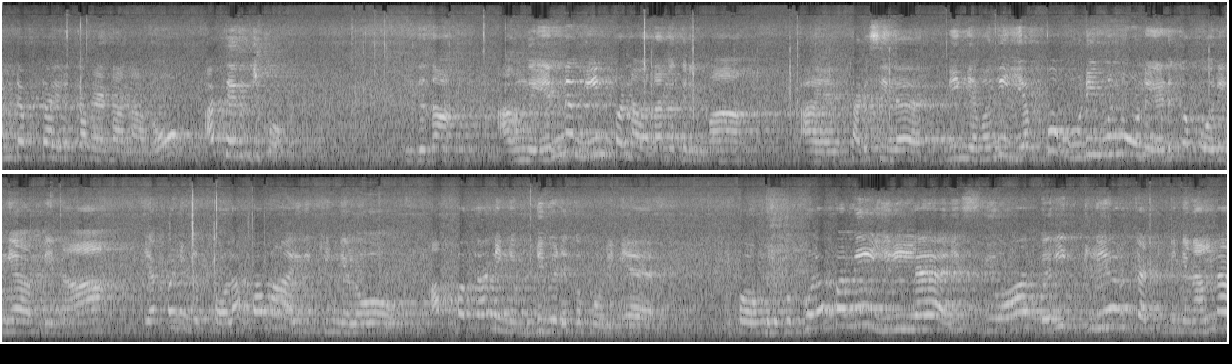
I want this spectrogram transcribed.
இன்டெப்டாக இருக்க வேண்டாம்னாலும் அது தெரிஞ்சுக்கோங்க இதுதான். அவங்க என்ன மீன் பண்ண வர்றாங்க தெரியுமா? கடைசியில் நீங்கள் வந்து எப்போ முடிவுன்னு ஒன்று எடுக்க போகிறீங்க அப்படின்னா எப்போ நீங்கள் குழப்பமாக இருக்கீங்களோ அப்போ தான் நீங்கள் முடிவு எடுக்க போகிறீங்க இப்போ உங்களுக்கு குழப்பமே இல்லை. If you are very clear cut நீங்கள் நல்லா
